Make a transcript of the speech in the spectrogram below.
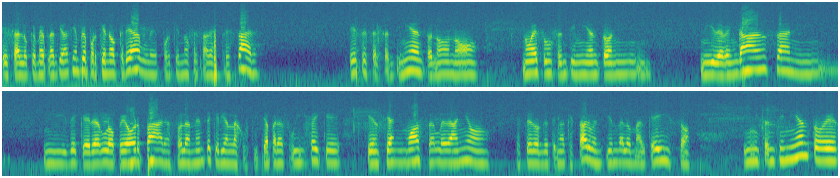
ella lo que me planteaba siempre, ¿por qué no creerle? Porque no se sabe expresar. Ese es el sentimiento, no, no, no es un sentimiento ni, ni de venganza, ni, ni de querer lo peor para, solamente querían la justicia para su hija y que quien se animó a hacerle daño esté donde tenga que estar o entienda lo mal que hizo. Y mi sentimiento es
